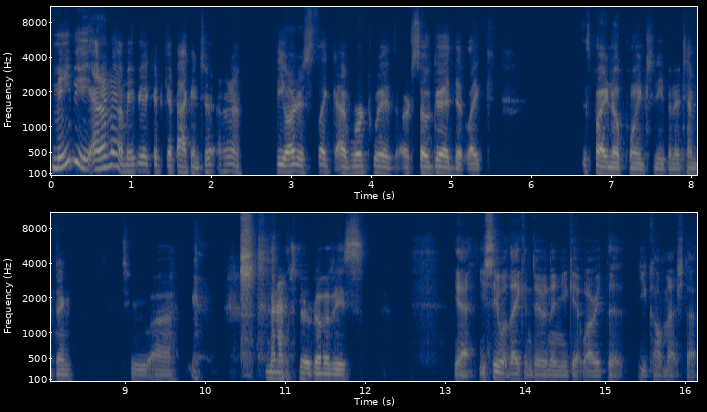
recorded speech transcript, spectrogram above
Maybe I don't know. Maybe I could get back into it. I don't know. The artists like I've worked with are so good that like there's probably no point in even attempting to uh, match their abilities. Yeah, you see what they can do, and then you get worried that you can't match that.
